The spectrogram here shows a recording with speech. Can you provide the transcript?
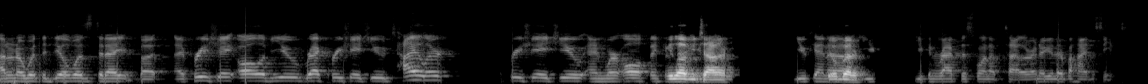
I don't know what the deal was today, but I appreciate all of you. Rec, appreciate you. Tyler, appreciate you, and we're all thinking. We love you, Tyler. You can feel uh, better. You, you can wrap this one up, Tyler. I know you're there behind the scenes.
